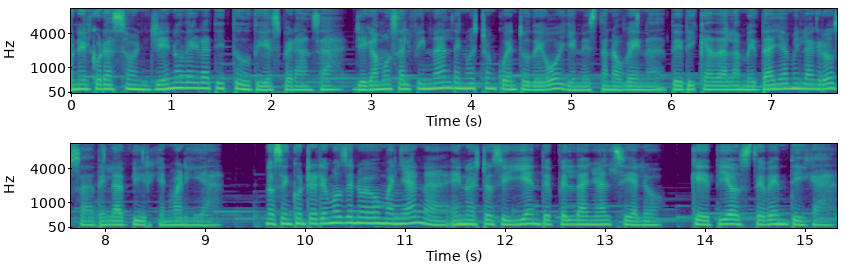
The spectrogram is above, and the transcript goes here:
Con el corazón lleno de gratitud y esperanza, llegamos al final de nuestro encuentro de hoy en esta novena dedicada a la medalla milagrosa de la Virgen María. Nos encontraremos de nuevo mañana en nuestro siguiente peldaño al cielo. Que Dios te bendiga.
